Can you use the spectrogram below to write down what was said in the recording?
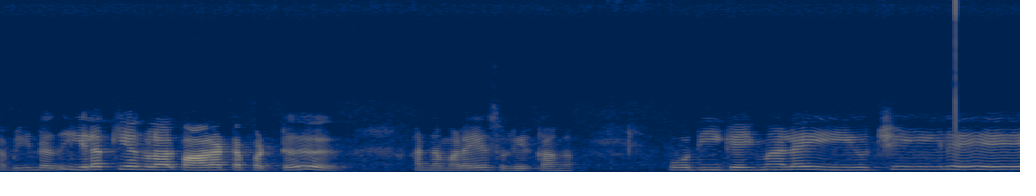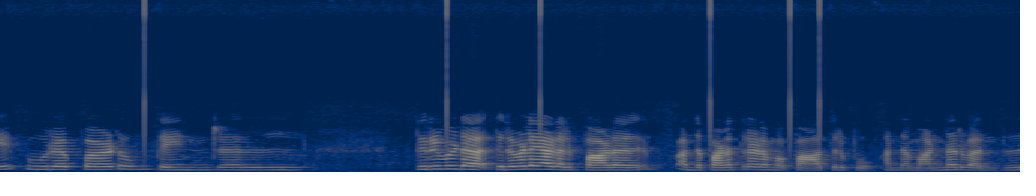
அப்படின்றது இலக்கியங்களால் பாராட்டப்பட்டு அந்த மலையை சொல்லியிருக்காங்க. பொதிகை மலை உச்சியிலே புறப்படும் தென்றல். திருவிட திருவிளையாடல் பாட அந்த படத்தில் நம்ம பார்த்துருப்போம். அந்த மன்னர் வந்து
